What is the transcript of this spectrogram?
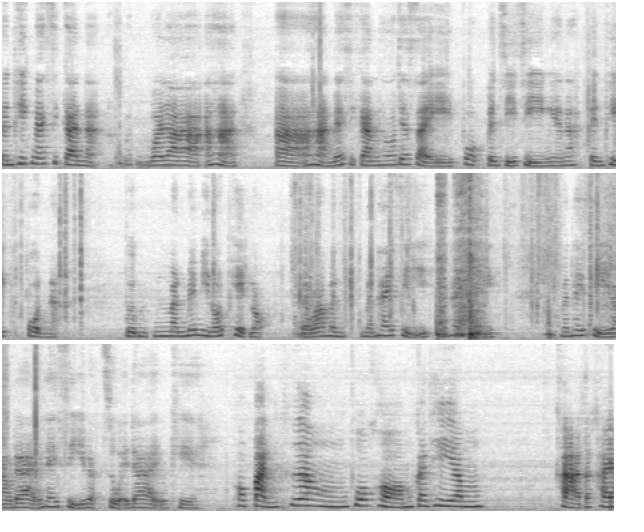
เป็นพริกเม็กซิกันอะ่ะ เวลาอาหารอ่าอาหารเม็กซิกันเขาจะใส่พวกเป็นสีสีอย่างเงี้ยนะเป็นพริกป่นอะ่ะมันไม่มีรสเผ็ดหรอก แต่ว่ามันมันให้สีมันให้สี มันให้สีเราได้มันให้สีแบบสวยได้โอเค พอปั่นเครื่องพวกหอมกระเทียมข่าตะไคร้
